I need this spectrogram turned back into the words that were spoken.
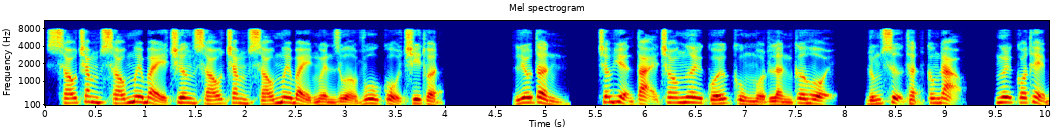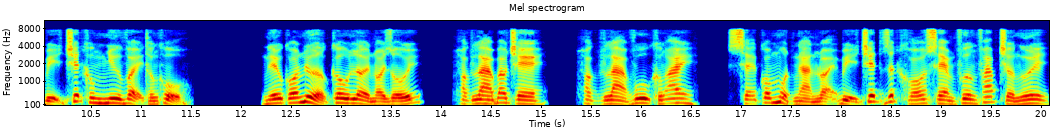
667 chương 667 nguyền rủa vu cổ chi thuật. Liêu Tần, chấm hiện tại cho ngươi cuối cùng một lần cơ hội, đúng sự thật công đạo, ngươi có thể bị chết không như vậy thống khổ. Nếu có nửa câu lời nói dối, hoặc là bao che, hoặc là vu không ai, sẽ có một ngàn loại bị chết rất khó xem phương pháp chờ ngươi.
